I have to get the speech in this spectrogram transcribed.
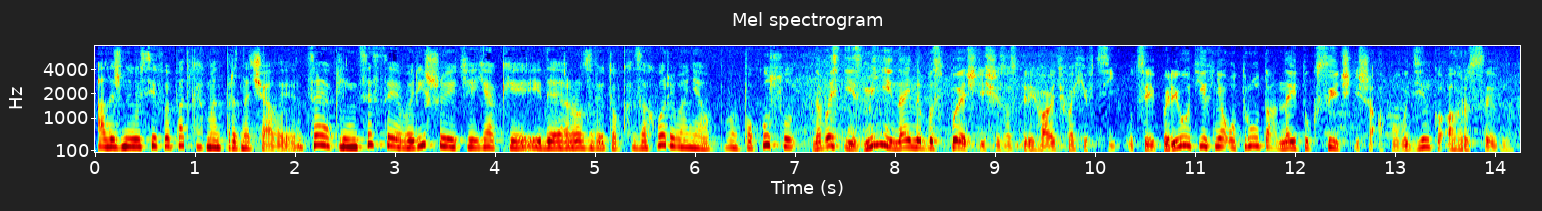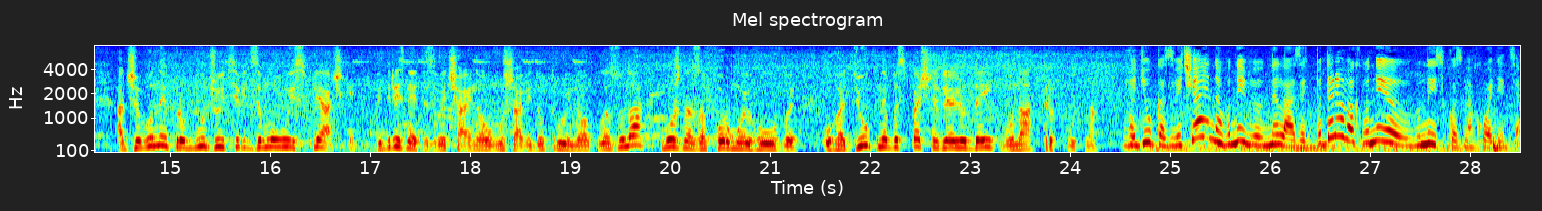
але ж не у всіх випадках ми призначали. Це клініцисти вирішують, як іде розвиток захворювання, покусу. Навесні змії найнебезпечніші застерігають фахівці. У цей період їхня отрута найтоксичніша, а поведінка агресивна. Адже вони пробуджуються від зимової сплячки. Відрізнити звичайного вужа від отруйного плазуна можна за формою голови. У гадюк небезпечних для людей вона трикутна. Гадюка, звичайно, вони не лазять по деревах, вони низько знаходяться.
